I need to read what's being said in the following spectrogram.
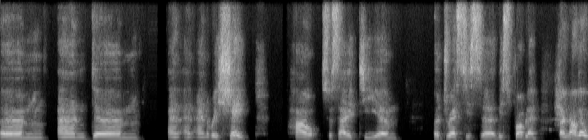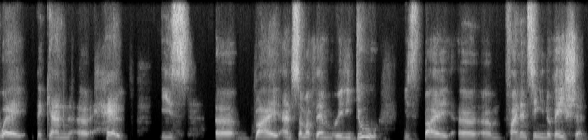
um, and, um, and, and, and reshape how society um, addresses uh, this problem. Another way they can help is by, and some of them really do, is by uh, um, financing innovation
